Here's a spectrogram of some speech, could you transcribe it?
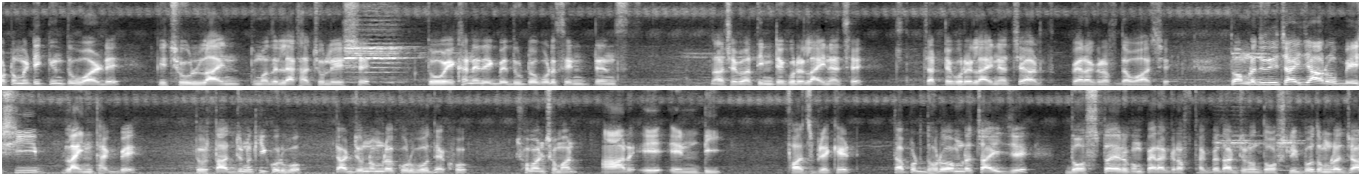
অটোমেটিক কিন্তু ওয়ার্ডে কিছু লাইন তোমাদের লেখা চলে এসছে। তো এখানে দেখবে দুটো করে সেন্টেন্স আছে বা তিনটে করে লাইন আছে, চারটে করে লাইন আছে আর প্যারাগ্রাফ দেওয়া আছে। তো আমরা যদি চাই যে আরও বেশি লাইন থাকবে, তো তার জন্য কি করব? তার জন্য আমরা করব, দেখো, সমান সমান আর A N D first bracket তারপর ধরো আমরা চাই যে দশটা এরকম প্যারাগ্রাফ থাকবে, তার জন্য দশ লিখব। তোমরা যা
